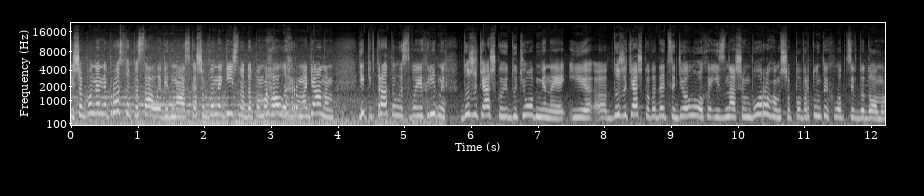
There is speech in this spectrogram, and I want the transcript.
і щоб вони не просто писали відмазка, щоб вони дійсно допомагали громадянам, які втратили своїх рідних. Дуже тяжко йдуть обміни, і е, дуже тяжко ведеться діалог із нашим ворогом, щоб повернути хлопців додому.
